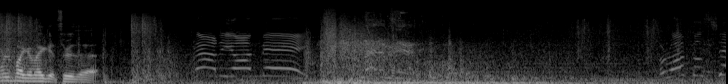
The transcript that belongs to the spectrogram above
What if I can make it through that? Rowdy on me! For Uncle Sam!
